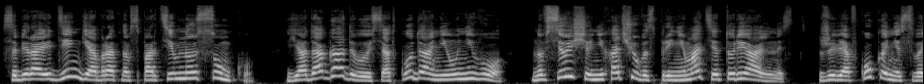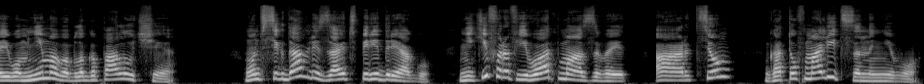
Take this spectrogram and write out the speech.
Собирает деньги обратно в спортивную сумку. Я догадываюсь, откуда они у него, но все еще не хочу воспринимать эту реальность, живя в коконе своего мнимого благополучия. Он всегда влезает в передрягу, Никифоров его отмазывает, а Артем готов молиться на него.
